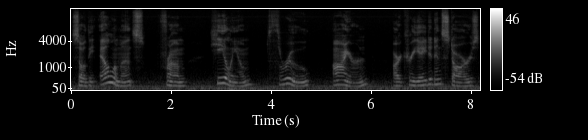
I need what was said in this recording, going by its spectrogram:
So the elements from helium through iron are created in stars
